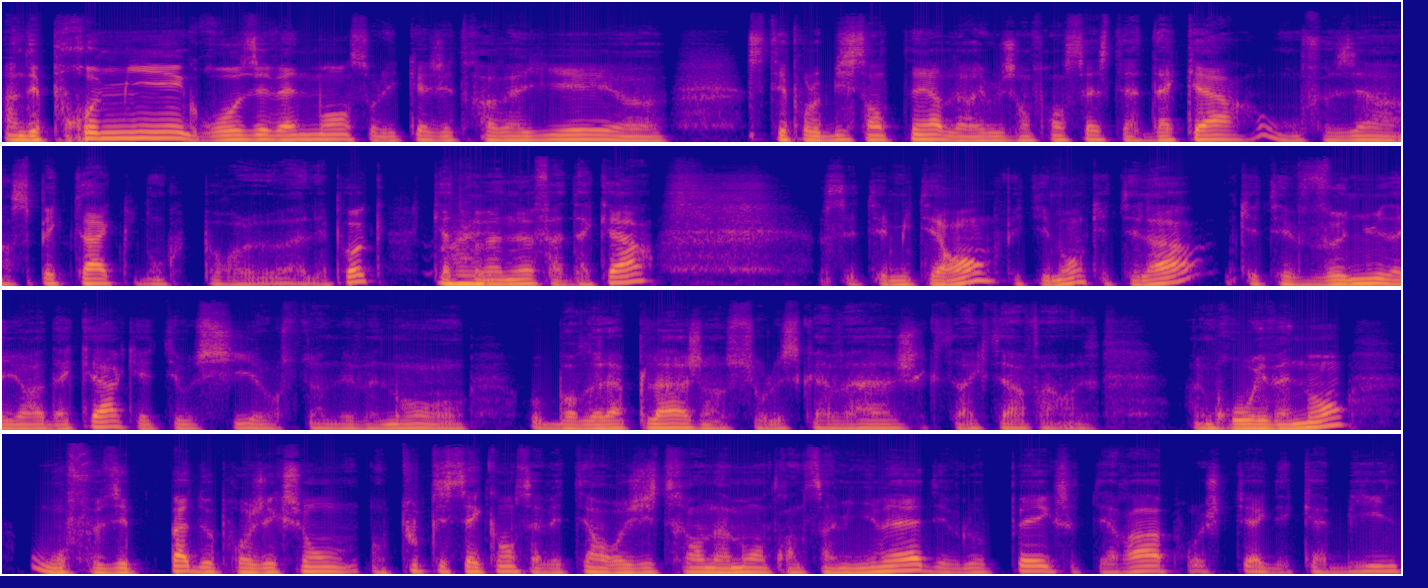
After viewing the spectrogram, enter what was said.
un des premiers gros événements sur lesquels j'ai travaillé, euh, c'était pour le bicentenaire de la Révolution française, c'était à Dakar, où on faisait un spectacle, donc pour à l'époque, 89 à Dakar. C'était Mitterrand, effectivement, qui était là, qui était venu d'ailleurs à Dakar, qui était aussi, alors c'était un événement au bord de la plage, hein, sur l'esclavage, etc., etc. Enfin, un gros événement on faisait pas de projection. Donc, toutes les séquences avaient été enregistrées en amont en 35 mm, développées, etc., projetées avec des cabines,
